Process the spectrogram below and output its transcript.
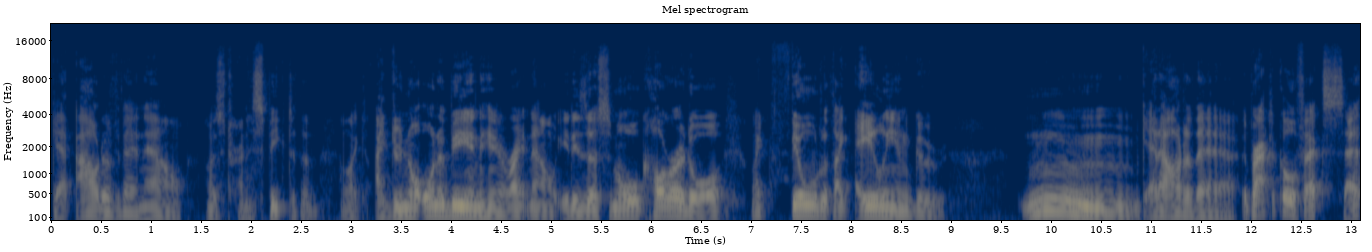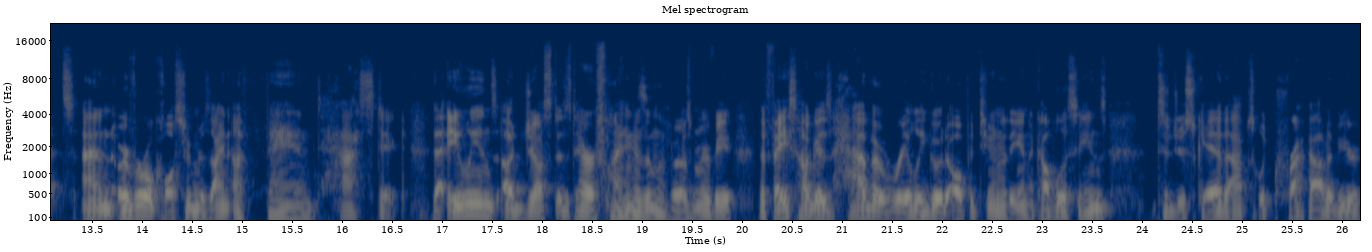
get out of there now. I was trying to speak to them. I'm like, I do not want to be in here right now. It is a small corridor, like filled with like alien goo. Mmm, get out of there. The practical effects, sets, and overall costume design are fantastic. The aliens are just as terrifying as in the first movie. The face huggers have a really good opportunity in a couple of scenes to just scare the absolute crap out of you.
